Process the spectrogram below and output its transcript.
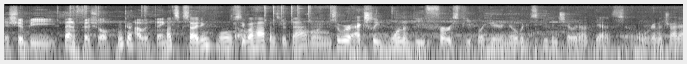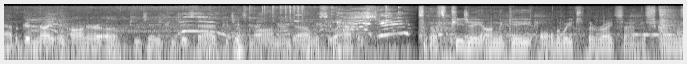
it should be beneficial. Okay. I would think. That's exciting. We'll so. see what happens with that one. So we're actually one of the first people here. Nobody's even showed up yet. So we're gonna try to have a good night in honor of PJ, PJ's dad, PJ's mom, and uh, we'll see what happens. So that's PJ on the gate all the way to the right side of the screen.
